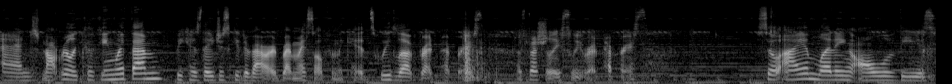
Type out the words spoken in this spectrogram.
and not really cooking with them because they just get devoured by myself and the kids. We love red peppers, especially sweet red peppers. So I am letting all of these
